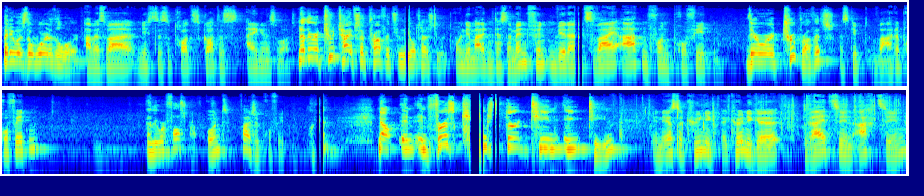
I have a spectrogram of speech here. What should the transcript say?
but it was the word of the Lord. Aber es war nichtsdestotrotz Gottes eigenes Wort. Now, there are two types of prophets in the Old Testament. Und im Alten Testament finden wir dann zwei Arten von Propheten. There were true prophets Es gibt wahre Propheten and there were false prophets. und falsche Propheten. Okay? Now, in, in 1 Kings 13 18, In 1. König, äh, Könige 13, 18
